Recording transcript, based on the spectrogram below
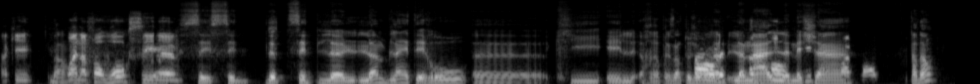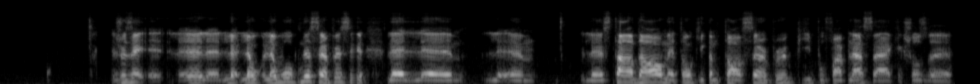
OK. Bon. Ouais, dans le fond, woke, c'est... euh, C'est l'homme blanc hétéro euh, qui est, représente toujours Bon, le, le- le mal, le- méchant. Pardon? Je veux dire, euh, le, le, wokeness, c'est un peu le, le, le, euh, le standard, mettons, qui est comme tassé un peu, puis pour faire place à quelque chose de,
